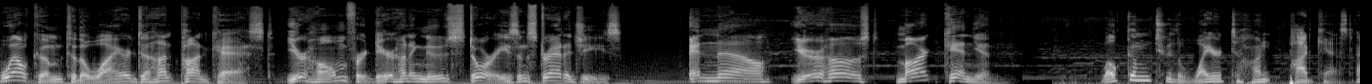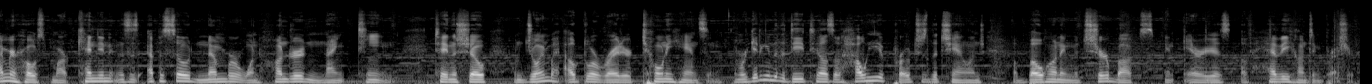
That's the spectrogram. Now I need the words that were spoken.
Welcome to the Wired to Hunt podcast, your home for deer hunting news, stories, and strategies. And now, your host, Mark Kenyon. Welcome to the Wired to Hunt podcast. I'm your host, Mark Kenyon, and this is episode number 119. Today in the show, I'm joined by outdoor writer Tony Hansen, and we're getting into the details of how he approaches the challenge of bow hunting mature bucks in areas of heavy hunting pressure.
